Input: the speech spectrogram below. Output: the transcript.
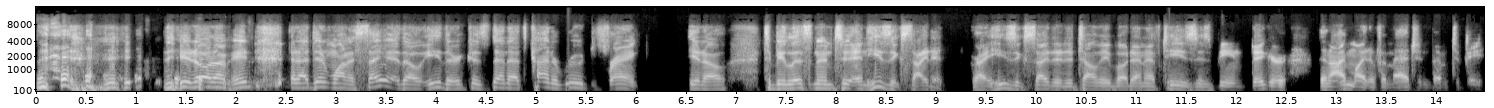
you know what I mean? And I didn't want to say it though either, because then that's kind of rude to Frank, you know, to be listening to, and he's excited right? He's excited to tell me about NFTs as being bigger than I might have imagined them to be.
